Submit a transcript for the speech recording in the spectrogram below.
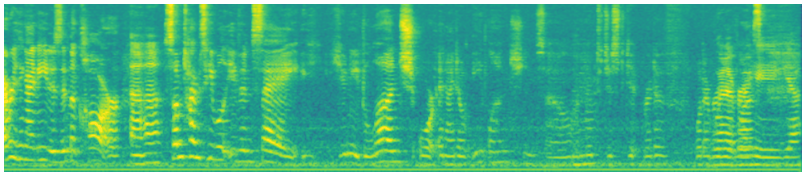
everything I need is in the car. Uh huh. Sometimes he will even say, "Y- "You need lunch," or and I don't eat lunch, and so I have to just get rid of whatever. it Whatever was. he, yeah,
